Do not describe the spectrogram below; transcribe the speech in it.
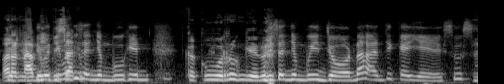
Orang nabi Tiba-tiba bisa, bisa nyembuhin kekurung gitu. bisa nyembuhin Jonah anjing kayak Yesus.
